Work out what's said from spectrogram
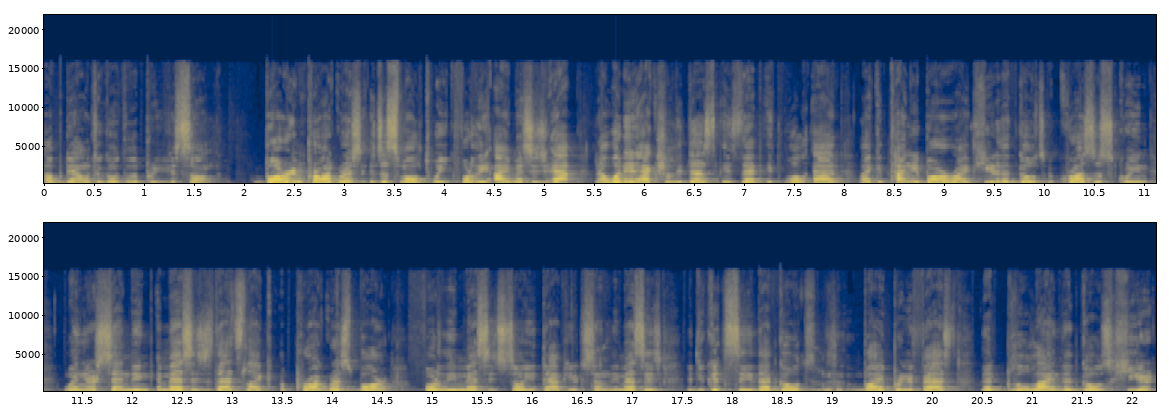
up down to go to the previous song Bar in progress is a small tweak for the iMessage app. Now what it actually does is that it will add like a tiny bar right here that goes across the screen when you're sending a message. That's like a progress bar for the message. So you tap here to send the message and you could see that goes by pretty fast, that blue line that goes here,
